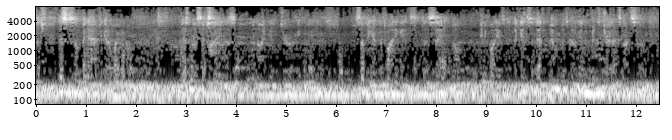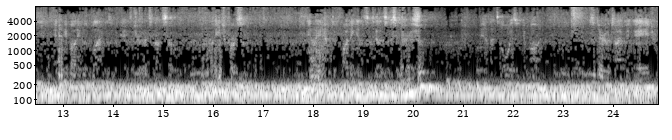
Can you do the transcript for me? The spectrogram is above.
such. This is something I have to get away from. There's no such thing as an ideal jury. Something you have to fight against to say, well, anybody who's against the death penalty is going to be a convicted jury. That's not so. Anybody who's black is a the jury. That's not so. But each person, you know, you have to fight against it till it's. And that's always in your mind. Stereotyping age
